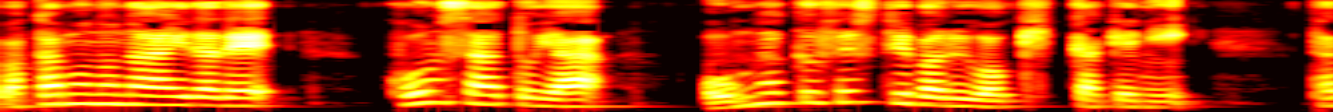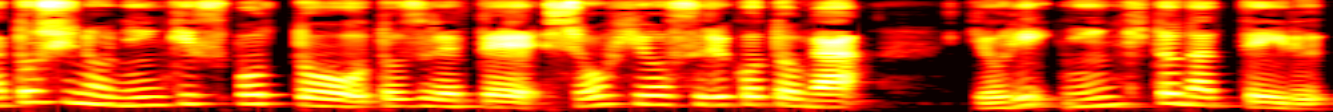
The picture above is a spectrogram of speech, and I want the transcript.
若者の間でコンサートや音楽フェスティバルをきっかけに他都市の人気スポットを訪れて消費をすることがより人気となっている。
